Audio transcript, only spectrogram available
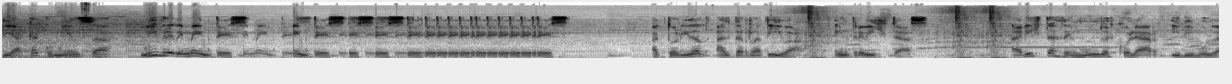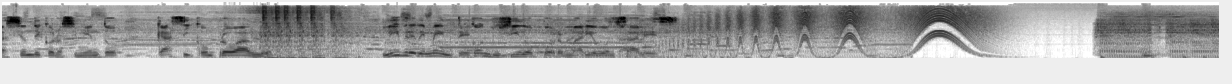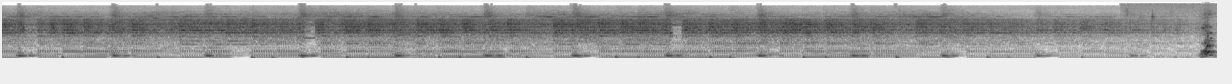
De acá comienza Libre de Mentes. Actualidad alternativa, entrevistas, aristas del mundo escolar y divulgación de conocimiento casi comprobable. Libre de Mente, conducido por Mario González.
